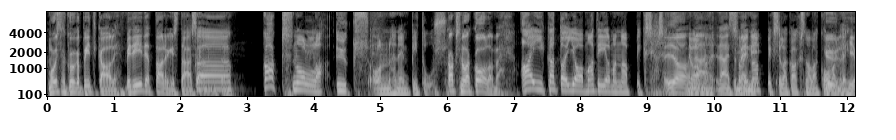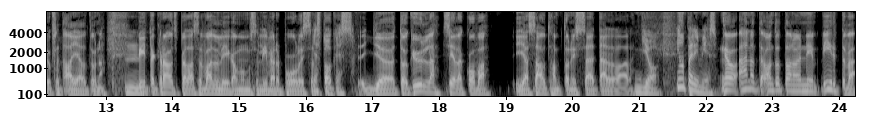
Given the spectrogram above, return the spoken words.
Muistatko kuinka pitkä oli? Piti itse tarkistaa sen. Ka- 201 on hänen pituus. 203. Ai, kato joo, Mati ilman nappiksia. Se. Joo, näin- näin se se oli meni. nappiksilla 203. Kyllä, hiukset ajeltuna. Mm. Peter Crouch pelasi valioliigaa muun muassa Liverpoolissa. Ja Stokessa. Tot- Joo, to, kyllä, siellä kova. Ja Southamptonissa ja tällä lailla. Joo, ihan pelimies. Joo, hän on, on tota noin niin viihdyttävä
